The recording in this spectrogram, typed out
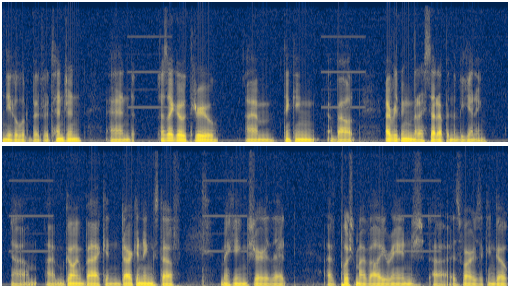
need a little bit of attention and as I go through I'm thinking about everything that I set up in the beginning. Um, I'm going back and darkening stuff, making sure that I've pushed my value range uh, as far as it can go.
